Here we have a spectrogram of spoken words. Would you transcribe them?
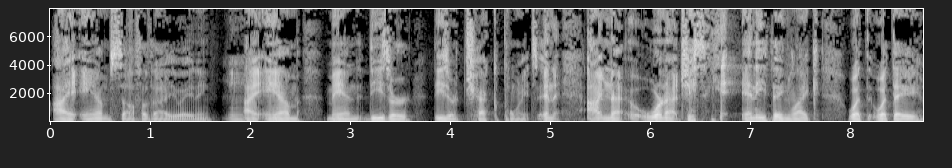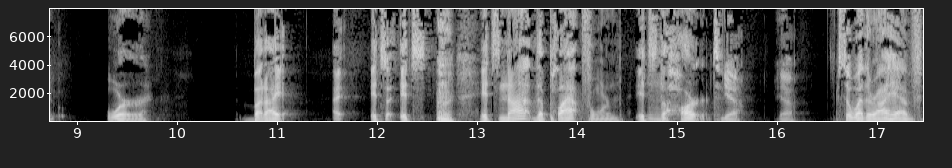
I am self-evaluating. Mm. I am, man, these are, these are checkpoints and I'm not, we're not chasing anything like what, what they were, but I, I it's, it's, it's not the platform. It's mm. the heart. Yeah. Yeah. So whether I have,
